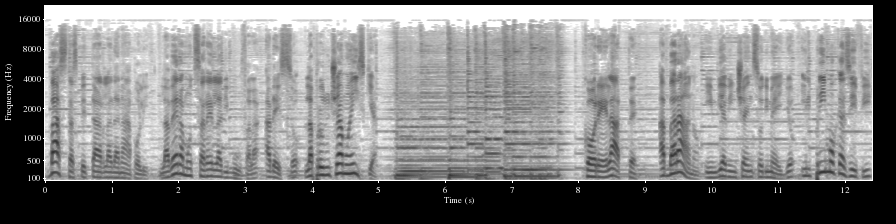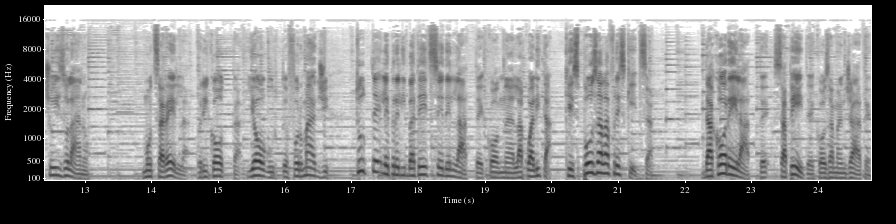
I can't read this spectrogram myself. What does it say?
Basta aspettarla da Napoli. La vera mozzarella di bufala adesso la produciamo a Ischia. Core e latte. A Barano, in via Vincenzo di Meglio, il primo caseificio isolano. Mozzarella, ricotta, yogurt, formaggi, tutte le prelibatezze del latte con la qualità che sposa la freschezza. Da Core e latte sapete cosa mangiate.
